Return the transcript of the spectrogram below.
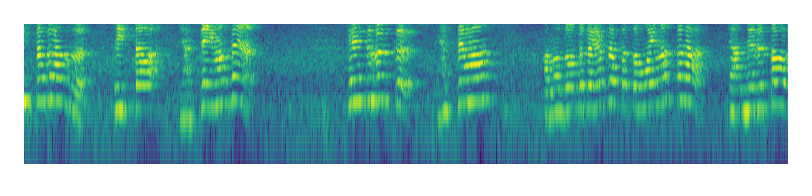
ンスタグラム、ツイッターやっていません。フェイスブックやってます。この動画が良かったと思いましたら、チャンネル登録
